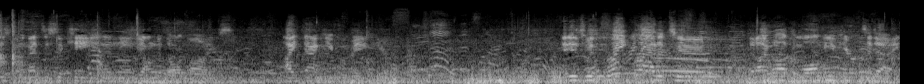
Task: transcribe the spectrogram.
this momentous occasion in these young adult lives. I thank you for being here. It is with great gratitude that I welcome all of you here today.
